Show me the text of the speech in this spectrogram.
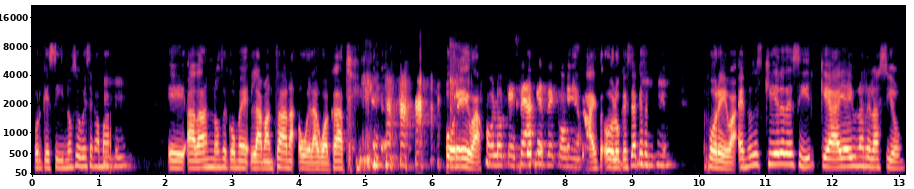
porque si no se hubiesen amado, eh, Adán no se come la manzana o el aguacate por Eva. O lo que sea que se comió. Exacto, o lo que sea que se Ujú. Por Eva. Entonces quiere decir que ahí hay una relación,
